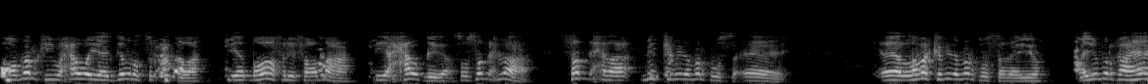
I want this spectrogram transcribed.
ومركي وحاول جمرة العقبة. هي طواف لفاضها هي حلقها صوصدح معها saddexda mid kamida markuu ee ee laba kamida markuu sameeyo ayuu markaa he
